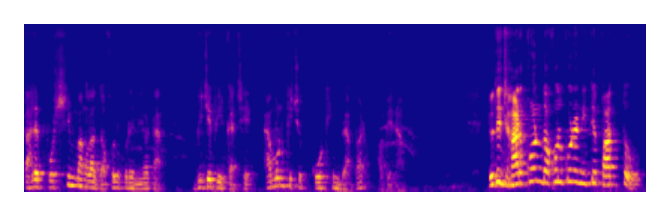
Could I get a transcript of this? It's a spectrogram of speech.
তাহলে পশ্চিমবাংলা দখল করে নেওয়াটা বিজেপির কাছে এমন কিছু কঠিন ব্যাপার হবে না। যদি ঝাড়খণ্ড দখল করে নিতে পারতো,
